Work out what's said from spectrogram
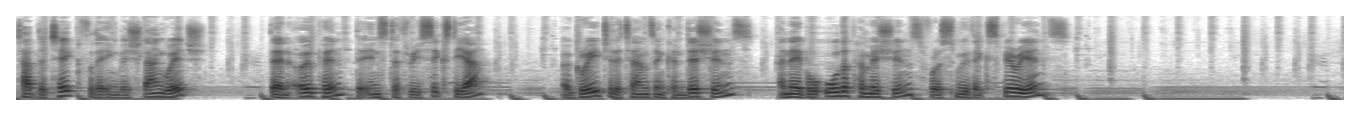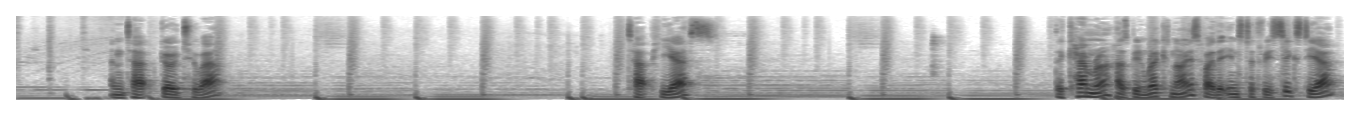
Tap the tick for the English language. Then open the Insta360 app. Agree to the terms and conditions Enable all the permissions for a smooth experience. And tap Go to App. Tap Yes. The camera has been recognized by the Insta360 app.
